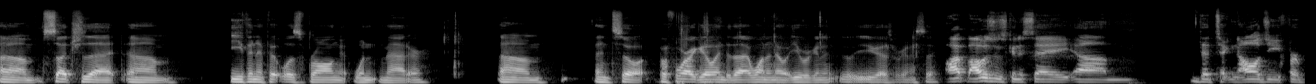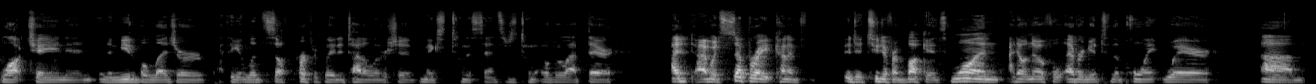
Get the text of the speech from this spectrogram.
um, such that um, even if it was wrong, it wouldn't matter. Um, and so before I go into that, I want to know what you were gonna, what you guys were gonna say. I, I was just going to say um, the technology for blockchain and an immutable ledger. I think it lends itself perfectly to title ownership. Makes a ton of sense. There's a ton of overlap there. I, I would separate kind of into two different buckets. One, I don't know if we'll ever get to the point where um,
